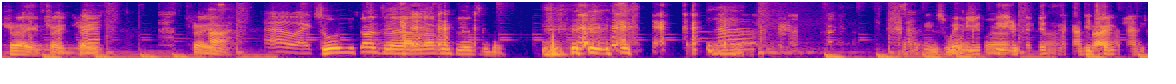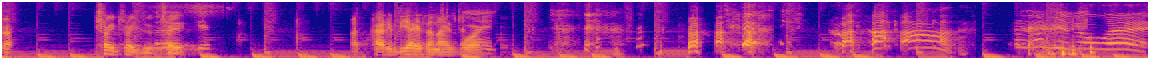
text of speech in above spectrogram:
try, try, try, try. Ah, Oh my so you can't say I'm laughing plenty. Then. god. This When do you is see? You can just. I can It try. I can try. Try, try, just try. Okay. Uh, Caribbean is a nice boy. I don't even what.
